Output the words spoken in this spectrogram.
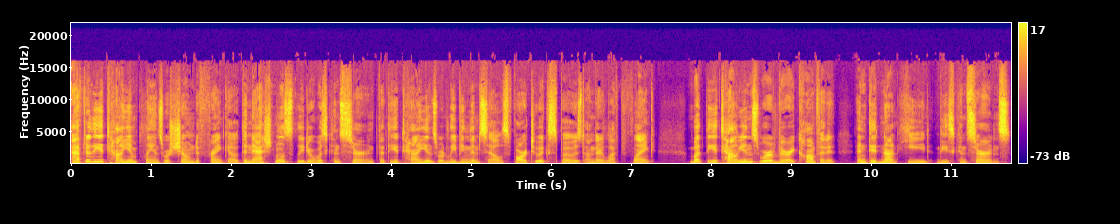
After the Italian plans were shown to Franco, the nationalist leader was concerned that the Italians were leaving themselves far too exposed on their left flank, but the Italians were very confident and did not heed these concerns.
